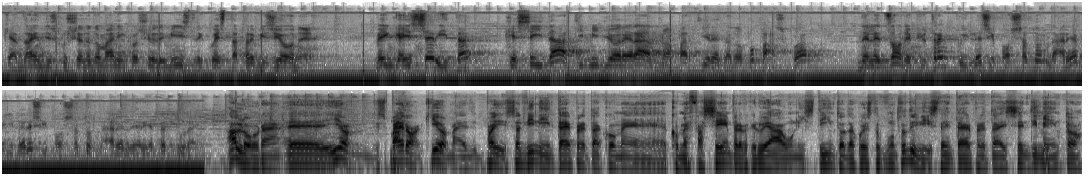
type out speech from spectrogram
che andrà in discussione domani in Consiglio dei Ministri questa previsione venga inserita che se i dati miglioreranno a partire da dopo Pasqua nelle zone più tranquille si possa tornare a vivere, si possa tornare alle riaperture. Allora, eh, io spero anch'io, ma poi Salvini interpreta come, come fa sempre, perché lui ha un istinto da questo punto di vista, interpreta il sentimento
